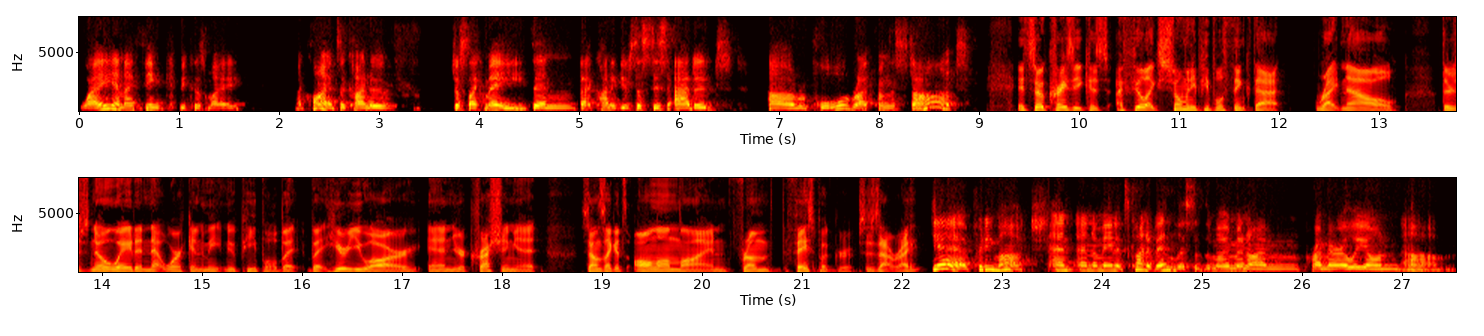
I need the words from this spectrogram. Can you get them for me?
way. And I think because my my clients are kind of just like me, then that kind of gives us this added uh, rapport right from the start. It's so crazy because I feel like so many people think that right now there's no way to network and meet new people, but but here you are and you're crushing it. Sounds like it's all online from Facebook groups. Is that right? Yeah, pretty much. And and I mean, it's kind of endless at the moment. I'm primarily on um,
